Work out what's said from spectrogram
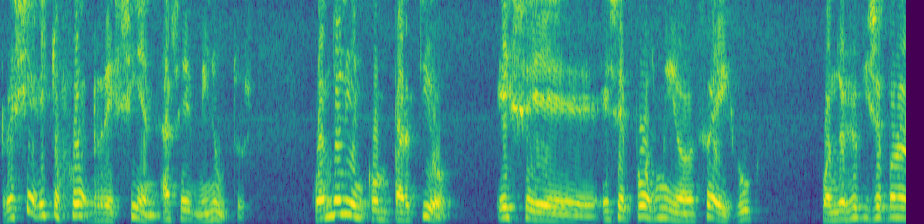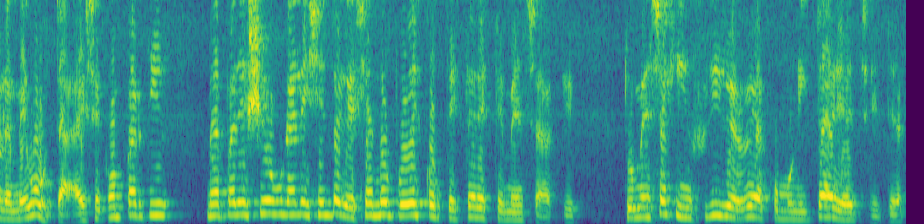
recién, esto fue recién, hace minutos, cuando alguien compartió ese, ese post mío en Facebook, cuando yo quise ponerle me gusta a ese compartir, me apareció una leyenda que decía no podés contestar este mensaje, tu mensaje inflige reglas comunitarias, etcétera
